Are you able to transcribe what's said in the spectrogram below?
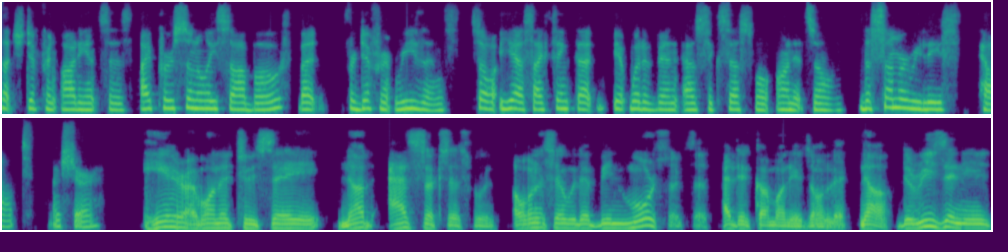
such different audiences. I personally saw both, but for different reasons. So yes, I think that it would have been as successful on its own. The summer release helped, I'm sure. Here, I wanted to say not as successful. I want to say would have been more successful had it come on its own. Now, the reason is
